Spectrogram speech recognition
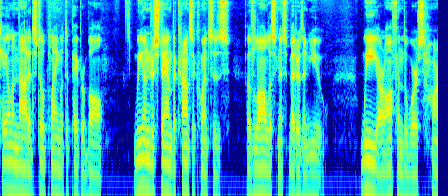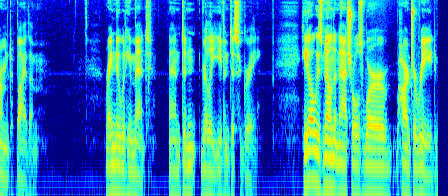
Kaelin nodded, still playing with the paper ball. We understand the consequences of lawlessness better than you we are often the worst harmed by them. Rain knew what he meant, and didn't really even disagree. He'd always known that naturals were hard to read.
